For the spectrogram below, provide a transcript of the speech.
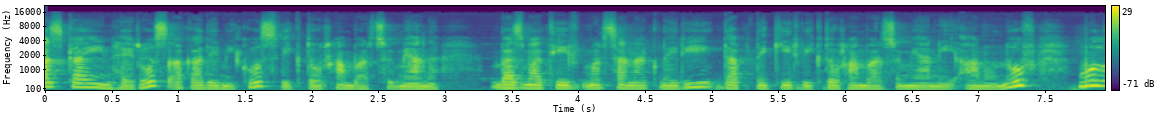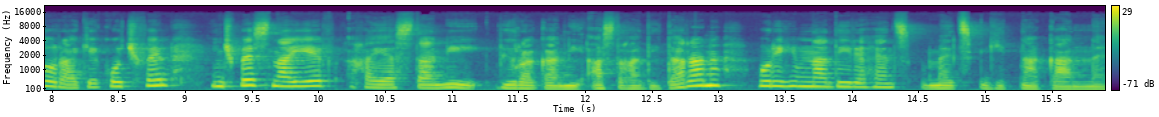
ազգային հերոս ակադեմիկոս Վիկտոր Համբարձումյանը, բազմաթիվ մրցանակների դափնեկիր Վիկտոր Համբարձումյանի անունով մոլորակ է կոչվել, ինչպես նաև Հայաստանի բյուրականի աստղադիտարանը, որի հիմնադիրը հենց մեծ գիտնականն է։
